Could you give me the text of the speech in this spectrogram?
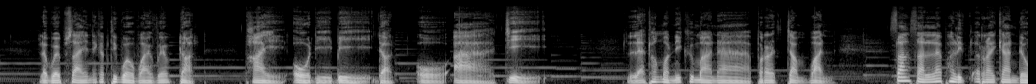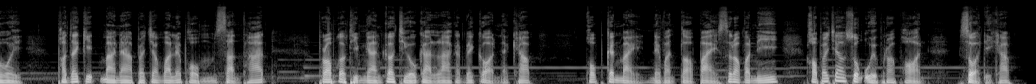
7และเว็บไซต์นะครับที่ www thaiodb.org และทั้งหมดนี้คือมานาประจำวัน สร้างสรรค์และผลิตรายการโดยพันธกิจมานาประจำวันและผมสันทัศน์พร้อมกับทีมงานก็ถือโอกาสลากันไปก่อนนะครับ พบกันใหม่ในวันต่อไปสำหรับวันนี้ขอพระเจ้าทรงอวยพระพร สวัสดีครับ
